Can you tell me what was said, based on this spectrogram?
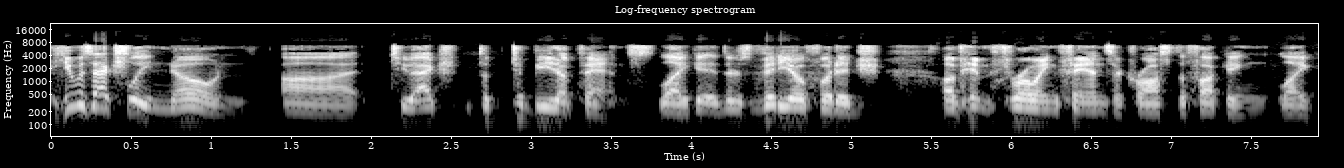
he was actually known uh, to actually to, to beat up fans. Like uh, there's video footage of him throwing fans across the fucking like,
